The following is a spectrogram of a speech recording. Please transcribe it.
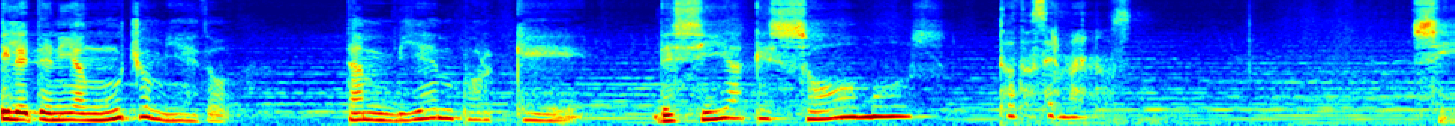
y le tenían mucho miedo, también porque decía que somos, Todos hermanos. sí,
